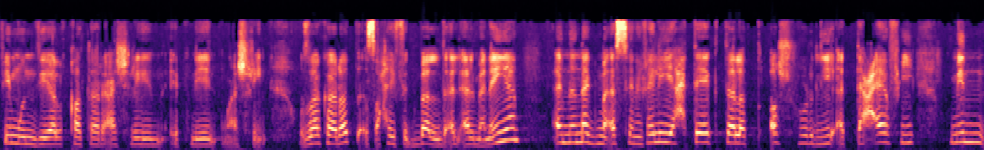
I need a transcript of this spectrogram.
في مونديال قطر 2022 وذكرت صحيفة بلد الألمانية أن النجم السنغالي يحتاج ثلاث أشهر للتعافي من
